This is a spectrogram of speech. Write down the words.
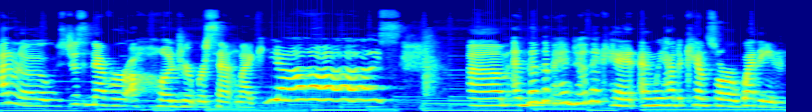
I don't know, it was just never a hundred percent like, yes. Um, and then the pandemic hit and we had to cancel our wedding.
